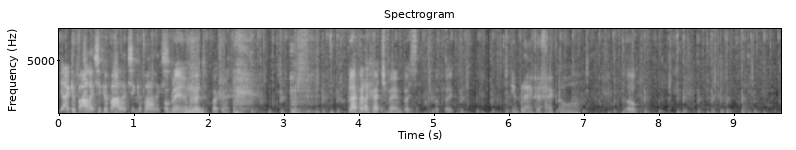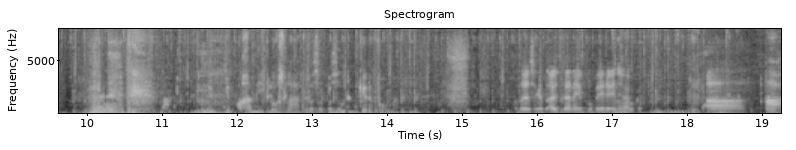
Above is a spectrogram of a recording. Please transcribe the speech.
Ja, ik heb Alex, ik heb Alex, ik heb Alex. Probeer hem buiten te pakken. Blijf bij dat gatje bij Impact. Perfect. Ik blijf effect horen. Top. Nu, je mag hem niet loslaten. Pas op, pas je op. moet hem killen voor me. Andreas, hij gaat uitrennen en je proberen in te Ja. blokken. Ah. Ah,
